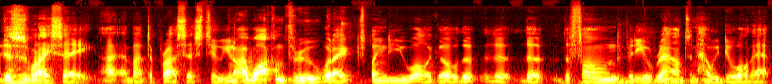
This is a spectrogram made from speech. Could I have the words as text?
this is what I say uh, about the process too. You know, I walk them through what I explained to you all ago, the the the the phone, the video rounds, and how we do all that.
